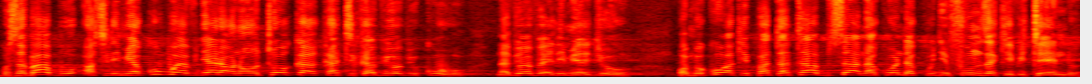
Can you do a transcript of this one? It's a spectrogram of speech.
kwa sababu asilimia kubwa ya vijana wanaotoka katika vyuo vikuu na vyuo vya elimu ya juu wamekuwa wakipata tabu sana kwenda kujifunza kivitendo,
